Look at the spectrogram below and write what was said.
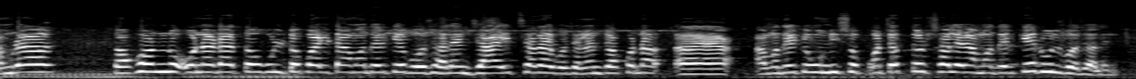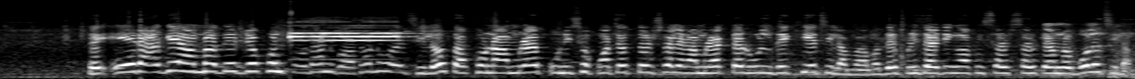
আমরা তখন ওনারা তো উল্টো পাল্টা আমাদেরকে বোঝালেন, যা ইচ্ছা তাই বোঝালেন। যখন আমাদেরকে উনিশশো পঁচাত্তর সালের আমাদেরকে রুল বোঝালেন। তো এর আগে আমাদের যখন প্রধান গঠন হয়েছিল, তখন আমরা উনিশশো পঁচাত্তর সালের আমরা একটা রুল দেখিয়েছিলাম, আমাদের প্রিসাইডিং অফিসার স্যারকে আমরা বলেছিলাম।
